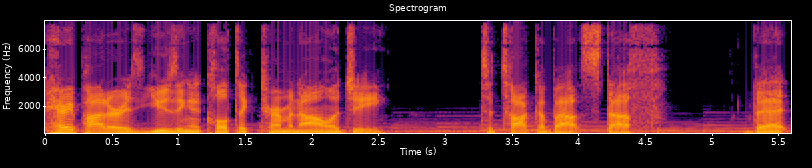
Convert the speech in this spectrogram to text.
Harry Potter is using occultic terminology to talk about stuff that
